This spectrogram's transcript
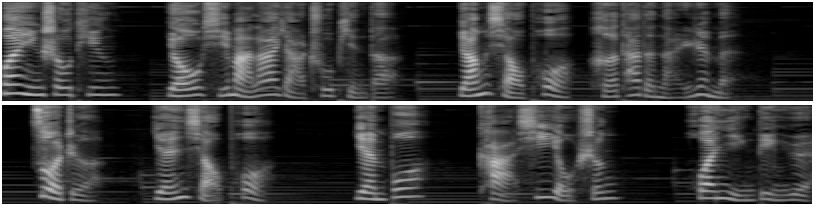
欢迎收听由喜马拉雅出品的《杨小破和他的男人们》，作者严小破，演播卡西有声。欢迎订阅。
